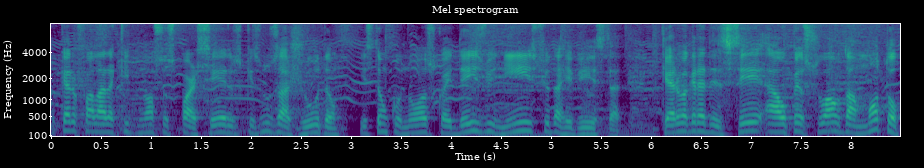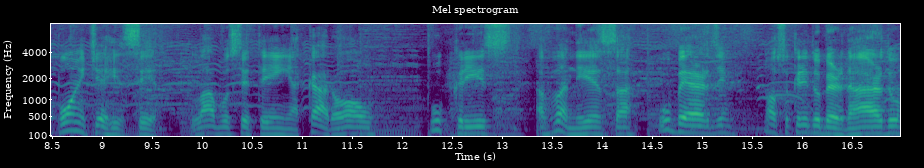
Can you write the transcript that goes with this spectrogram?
Eu quero falar aqui dos nossos parceiros que nos ajudam, estão conosco aí desde o início da revista. Quero agradecer ao pessoal da Motopoint RC. Lá você tem a Carol, o Cris, a Vanessa, o Berdi, nosso querido Bernardo.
